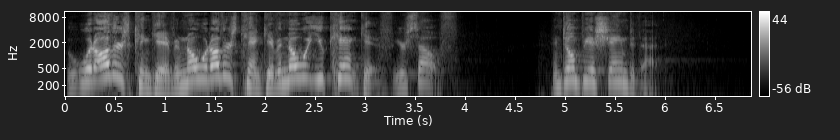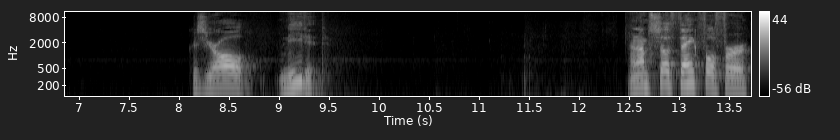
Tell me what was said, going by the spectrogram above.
what others can give, and know what others can't give, and know what you can't give yourself. And don't be ashamed of that. Because you're all needed. And I'm so thankful for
